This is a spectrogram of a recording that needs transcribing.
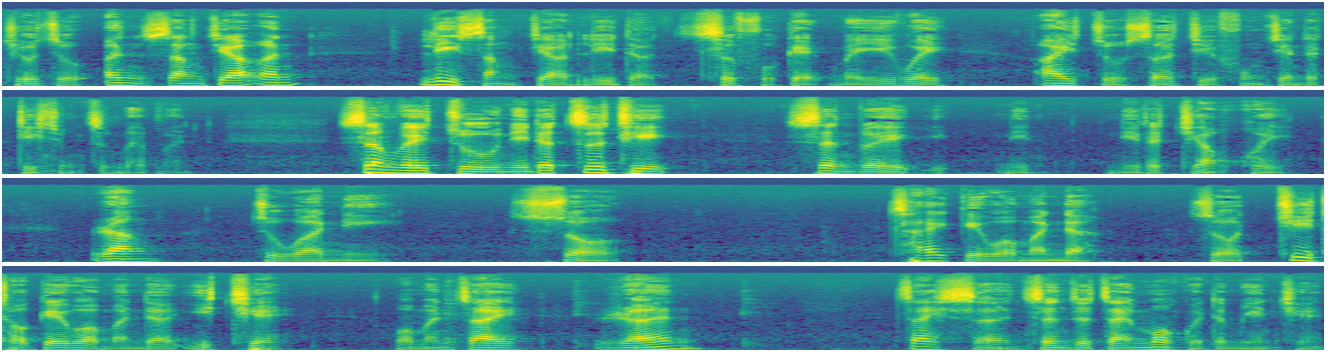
求主恩上加恩，利上加利的赐福给每一位爱主舍己奉献的弟兄姊妹们。身为主你的肢体，身为你你的教会，让主啊你所差给我们的，所寄托给我们的一切，我们在人、在神，甚至在魔鬼的面前，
